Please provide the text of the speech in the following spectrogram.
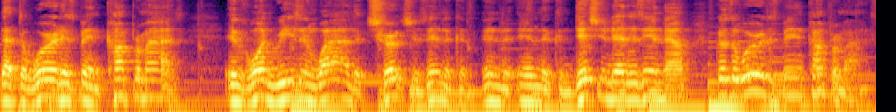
that the word has been compromised, is one reason why the church is in the in the, in the condition that it's in now because the word is being compromised.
